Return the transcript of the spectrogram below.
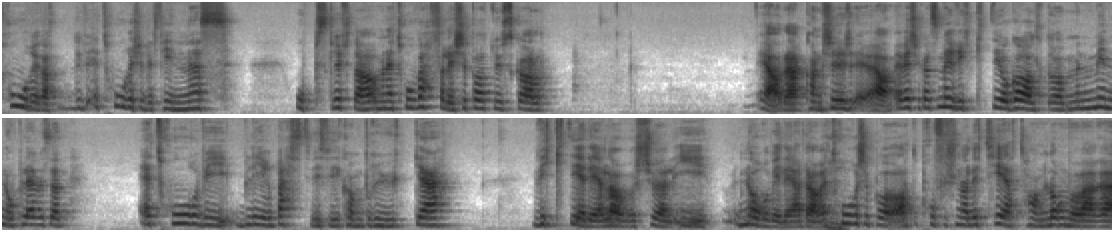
tror jeg at Jeg tror ikke det finnes oppskrifter, men jeg tror i hvert fall ikke på at du skal ja, det er kanskje ja, Jeg vet ikke hva som er riktig og galt, og, men min opplevelse er at jeg tror vi blir best hvis vi kan bruke viktige deler av oss sjøl når vi leder. Jeg mm. tror ikke på at profesjonalitet handler om å være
